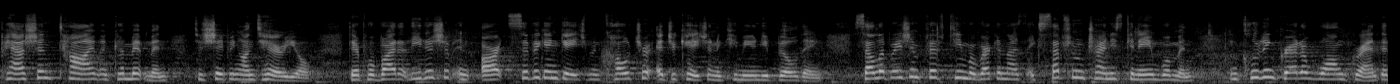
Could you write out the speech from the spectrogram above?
passion, time, and commitment to shaping Ontario. They provided leadership in art, civic engagement, culture, education, and community building. Celebration 15 will recognize exceptional Chinese Canadian women, including Gretta Wong Grant, the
